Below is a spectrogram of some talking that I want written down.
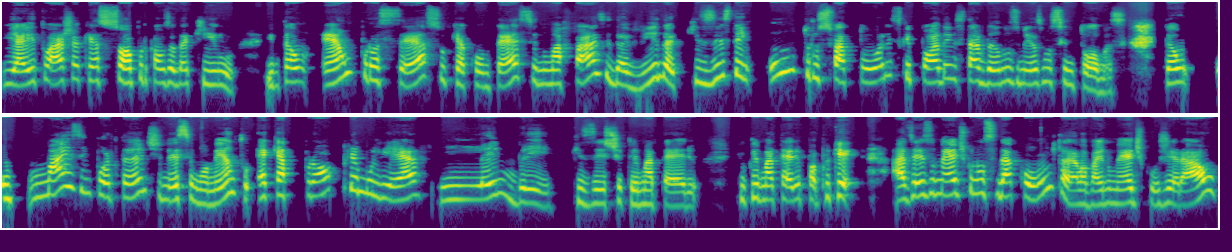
e aí tu acha que é só por causa daquilo. Então, é um processo que acontece numa fase da vida que existem outros fatores que podem estar dando os mesmos sintomas. Então, o mais importante nesse momento é que a própria mulher lembre que existe climatério. Que o climatério, porque às vezes o médico não se dá conta, ela vai no médico geral,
